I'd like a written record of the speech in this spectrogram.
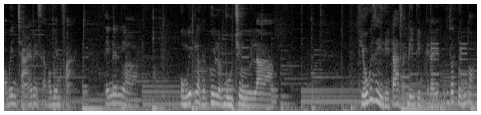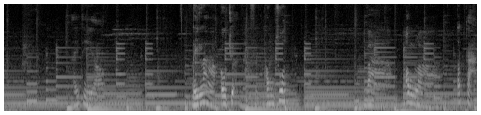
có bên trái thì sẽ có bên phải. Thế nên là hùng nghĩ là cái quy luật bù trừ là thiếu cái gì thì ta sẽ đi tìm cái đấy cũng rất đúng thôi. Đấy thì ờ, đấy là câu chuyện về sự thông suốt. Và mong là tất cả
